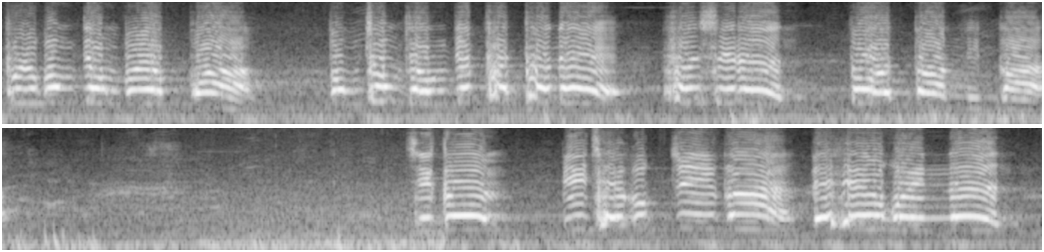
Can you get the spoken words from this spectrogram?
불공정 무역과 농촌 경제 파탄의 현실은 또 어떠합니까? 지금 미 제국주의가 내세우고 있는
